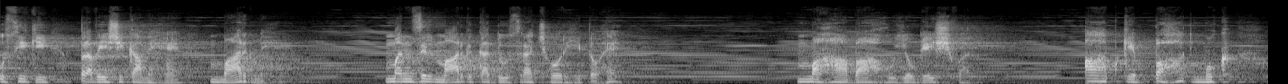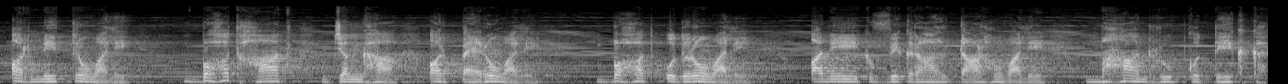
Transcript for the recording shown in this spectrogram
उसी की प्रवेशिका में है, मार्ग में है। मंजिल मार्ग का दूसरा छोर ही तो है। महाबाहु योगेश्वर, आपके बहुत मुख और नेत्रों वाले बहुत हाथ, जंघा और पैरों वाले, बहुत उदरों वाले, अनेक विकराल दाढ़ों वाले महान रूप को देखकर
